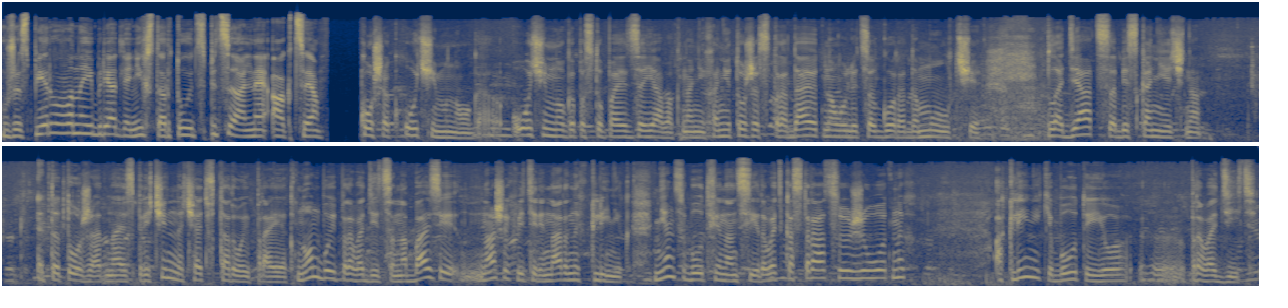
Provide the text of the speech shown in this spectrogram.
Уже с 1 ноября для них стартует специальная акция. Кошек очень много, очень много поступает заявок на них. Они тоже страдают на улицах города молча, плодятся бесконечно. Это тоже одна из причин начать второй проект. Но он будет проводиться на базе наших ветеринарных клиник. Немцы будут финансировать кастрацию животных, а клиники будут ее э, проводить.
